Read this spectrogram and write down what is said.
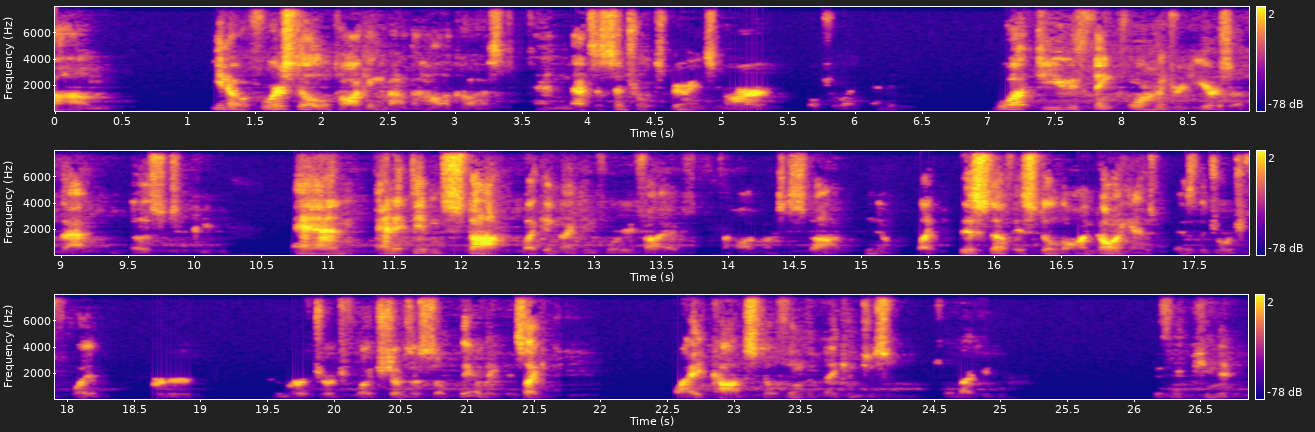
Um, you know, if we're still talking about the Holocaust and that's a central experience in our cultural identity, what do you think 400 years of that does to people? and and it didn't stop like in 1945 the holocaust stopped you know like this stuff is still ongoing as as the george floyd murder the murder of george floyd shows us so clearly it's like white cops still think that they can just kill black people with impunity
